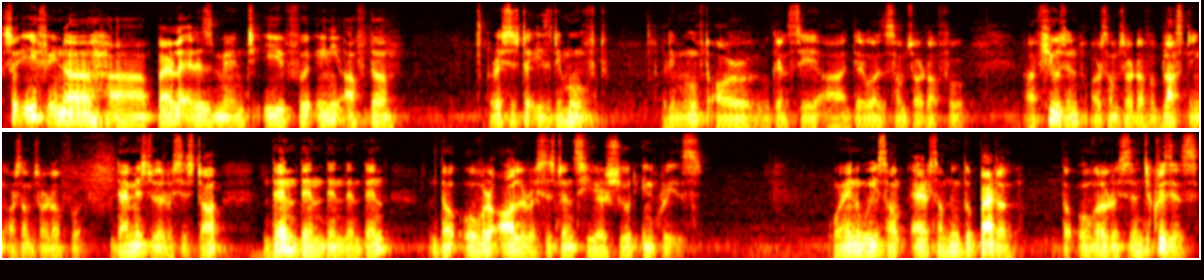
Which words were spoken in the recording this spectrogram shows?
So if in a uh, parallel arrangement if any of the resistor is removed removed or we can say uh, there was some sort of uh, fusion or some sort of blasting or some sort of damage to the resistor. Then then then then then the overall resistance here should increase. When we some add something to parallel the overall resistance decreases.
